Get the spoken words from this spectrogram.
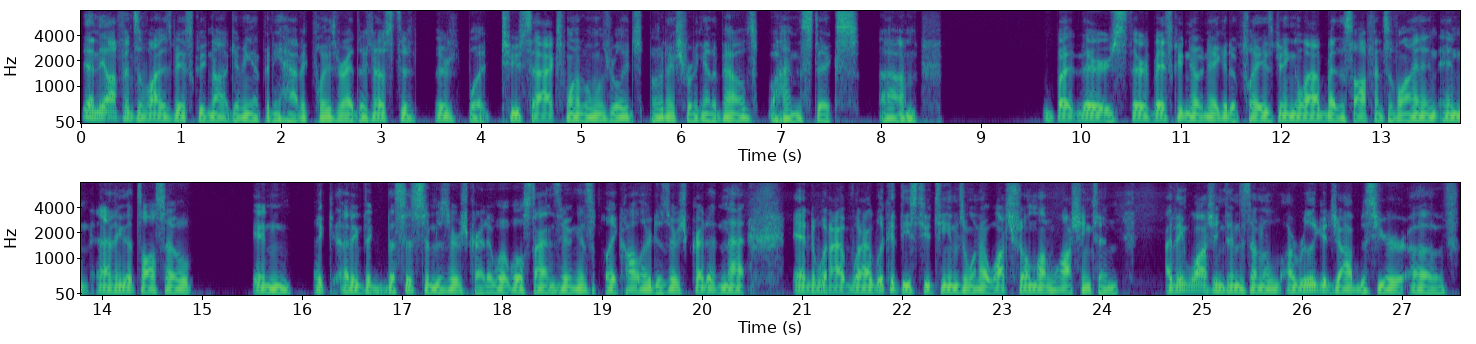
Yeah, and the offensive line is basically not giving up any havoc plays, right? There's no there's, there's what two sacks. One of them was really just Bo Nix running out of bounds behind the sticks. Um, but there's there's basically no negative plays being allowed by this offensive line, and and, and I think that's also in like I think the, the system deserves credit. What Will Stein's doing as a play caller deserves credit in that. And when I when I look at these two teams and when I watch film on Washington, I think Washington's done a, a really good job this year of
